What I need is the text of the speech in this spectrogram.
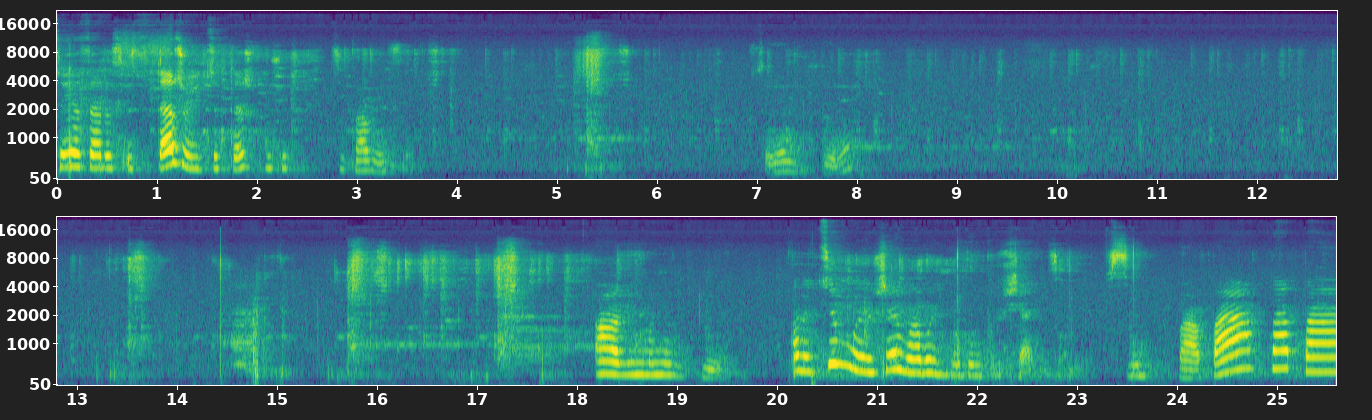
Це я зараз і стежу, і це теж дуже цікавий ефект. Це я вбила. А, він мене вбив. А на цьому ми вже, мабуть, будемо прощатися. Всім па-па, па-па.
